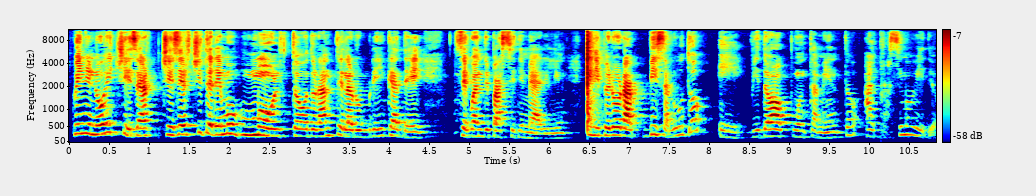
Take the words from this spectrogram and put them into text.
Quindi noi ci, eser- ci eserciteremo molto durante la rubrica dei seguendo i passi di Marilyn. Quindi per ora vi saluto e vi do appuntamento al prossimo video.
